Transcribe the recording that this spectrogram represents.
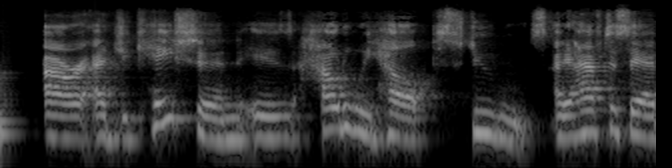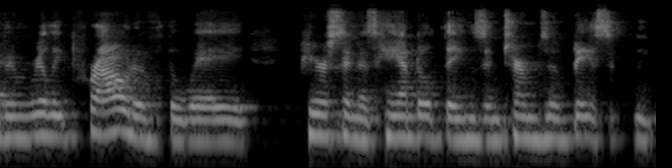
mm. our education is how do we help students i have to say i've been really proud of the way pearson has handled things in terms of basically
